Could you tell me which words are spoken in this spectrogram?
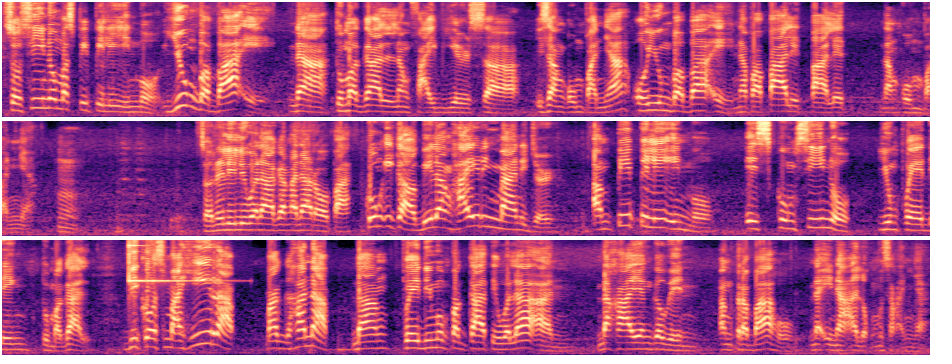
So, sino mas pipiliin mo? Yung babae na tumagal ng 5 years sa isang kumpanya o yung babae na papalit-palit ng kumpanya? Hmm. So, naliliwanagan ka na, Ropa. Kung ikaw bilang hiring manager, ang pipiliin mo is kung sino yung pwedeng tumagal. Because mahirap maghanap ng pwede mong pagkatiwalaan na kayang gawin ang trabaho na inaalok mo sa kanya.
